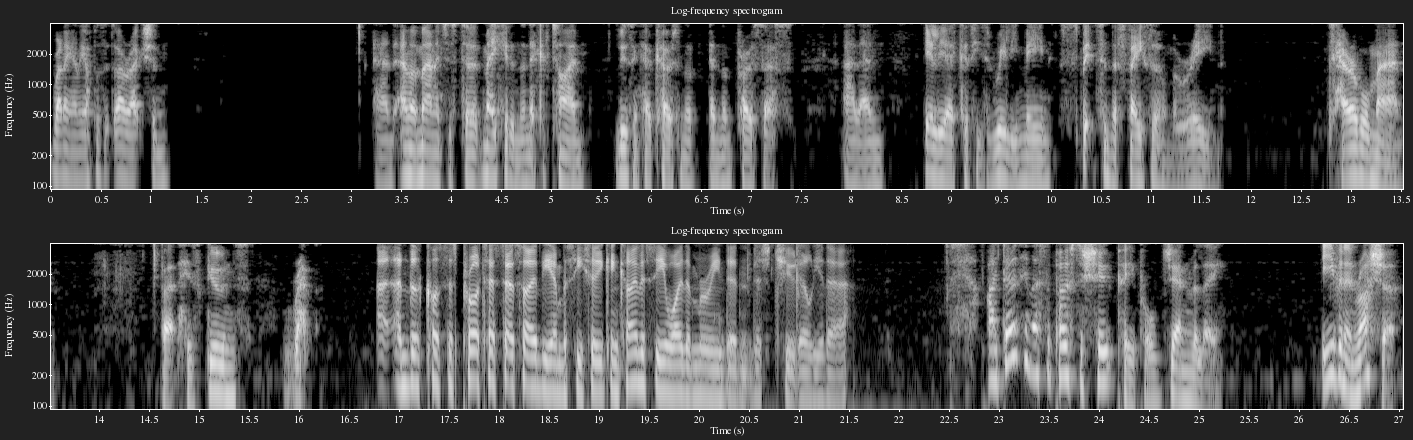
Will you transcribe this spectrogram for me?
running in the opposite direction. And Emma manages to make it in the nick of time, losing her coat in the, in the process. And then Ilya, because he's really mean, spits in the face of a Marine. Terrible man. But his goons. And of course, there's protests outside the embassy, so you can kind of see why the Marine didn't just shoot Ilya there. I don't think they're supposed to shoot people generally. Even in Russia.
